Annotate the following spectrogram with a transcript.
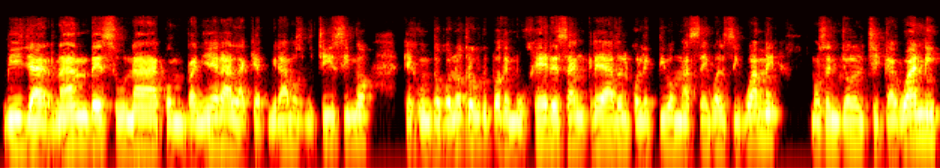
Villa Hernández, una compañera a la que admiramos muchísimo, que junto con otro grupo de mujeres han creado el colectivo Masego al Ciguame, Mosenyol Chicaguani,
